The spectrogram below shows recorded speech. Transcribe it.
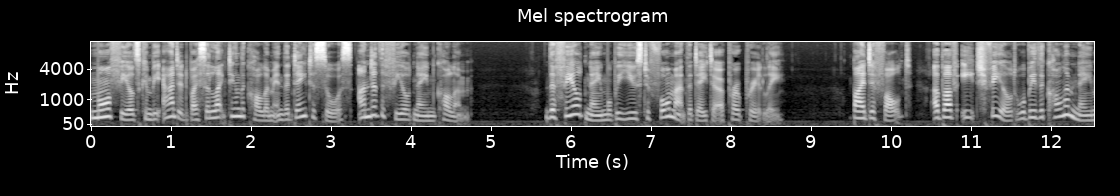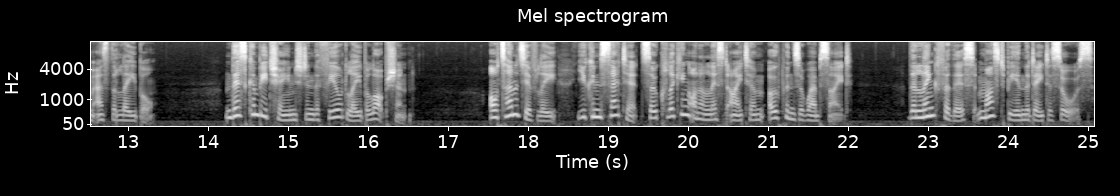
More fields can be added by selecting the column in the data source under the field name column. The field name will be used to format the data appropriately. By default, above each field will be the column name as the label. This can be changed in the Field Label option. Alternatively, you can set it so clicking on a list item opens a website. The link for this must be in the data source.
